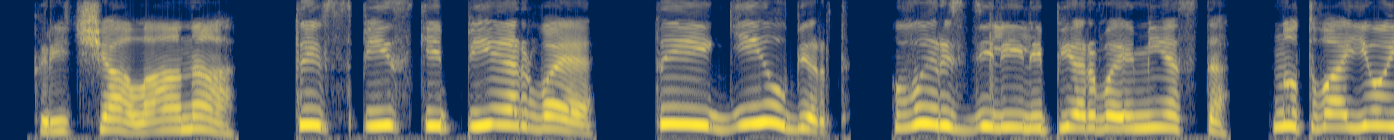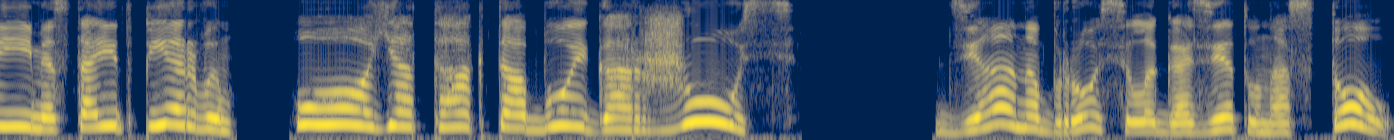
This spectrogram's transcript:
— кричала она. «Ты в списке первая! Ты и Гилберт! Вы разделили первое место, но твое имя стоит первым! О, я так тобой горжусь!» Диана бросила газету на стол,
